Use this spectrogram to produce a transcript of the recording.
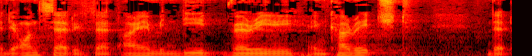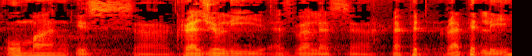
the onset is that I am indeed very encouraged that Oman is uh, gradually as well as uh, rapid, rapidly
